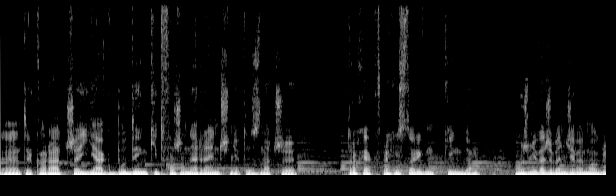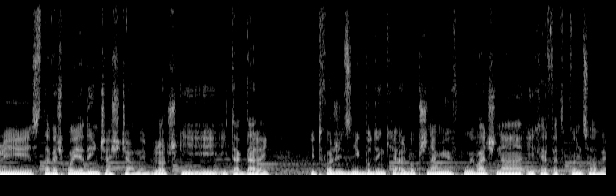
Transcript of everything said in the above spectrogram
e, tylko raczej jak budynki tworzone ręcznie, to znaczy trochę jak w Prehistoric Kingdom. Możliwe, że będziemy mogli stawiać pojedyncze ściany, bloczki i, i tak dalej. I tworzyć z nich budynki, albo przynajmniej wpływać na ich efekt końcowy.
